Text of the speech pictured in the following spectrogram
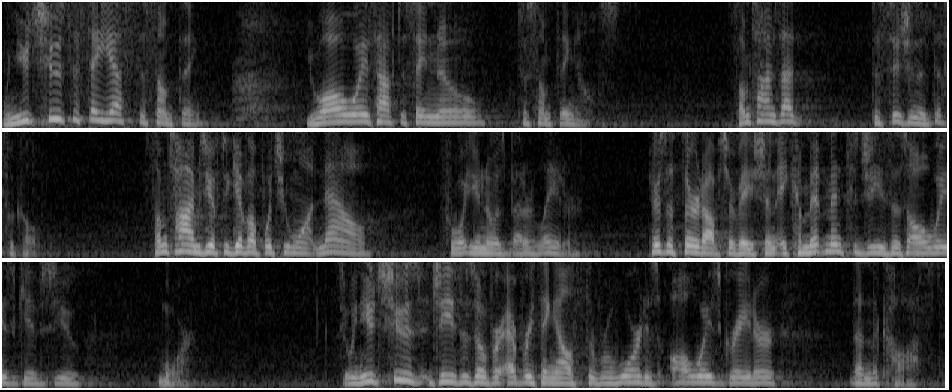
When you choose to say yes to something, you always have to say no to something else. Sometimes that decision is difficult. Sometimes you have to give up what you want now for what you know is better later. Here's a third observation a commitment to Jesus always gives you more. See, when you choose Jesus over everything else, the reward is always greater than the cost.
